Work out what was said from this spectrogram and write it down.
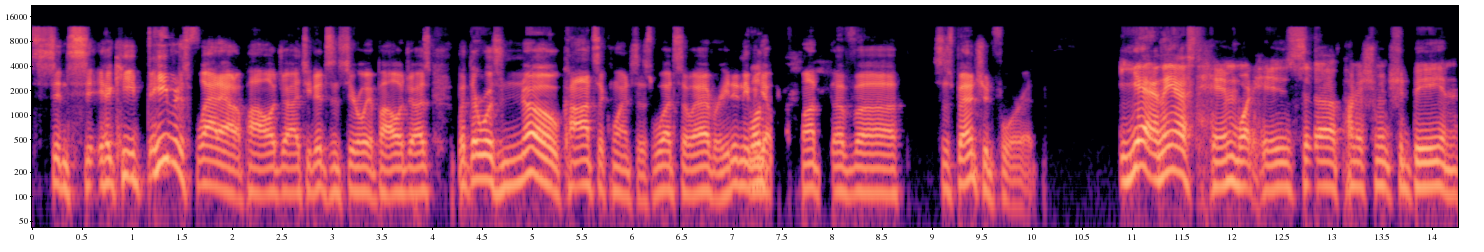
sincere. Like he he just flat out apologized. He did sincerely apologize, but there was no consequences whatsoever. He didn't even Well- get a month of uh suspension for it. Yeah, and they asked him what his uh, punishment should be, and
